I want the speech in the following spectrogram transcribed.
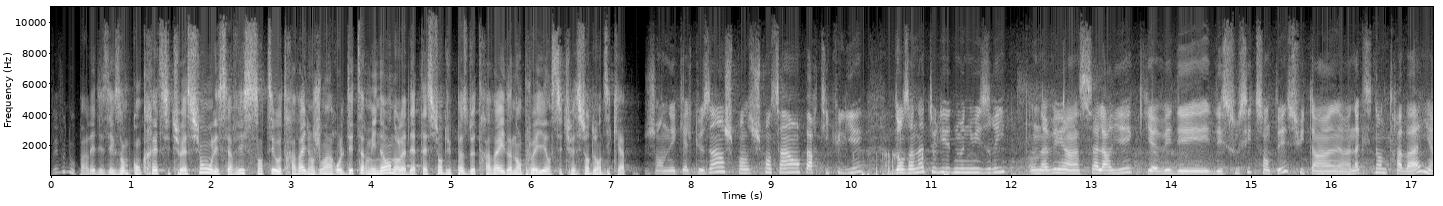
Pouvez-vous nous parler des exemples concrets de situations où les services santé au travail ont joué un rôle déterminant dans l'adaptation du poste de travail d'un employé en situation de handicap? J'en ai quelques-uns. Je pense, je pense à un en particulier. Dans un atelier de menuiserie, on avait un salarié qui avait des, soucis de santé suite à un, accident de travail.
